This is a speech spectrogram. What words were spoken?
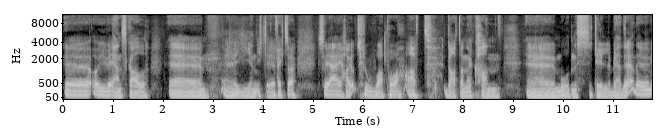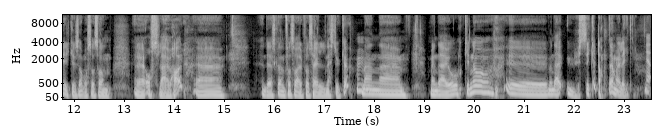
UV1 skal Eh, eh, gi en ytterligere effekt. Så, så, jeg har jo troa på at dataene kan eh, modnes til bedre. Det virker som også som eh, har. Eh, det skal hun få svare på selv neste uke. Mm. Men, eh, men, det er jo ikke noe Men det er usikkert, da. Det må jeg legge til. Ja.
